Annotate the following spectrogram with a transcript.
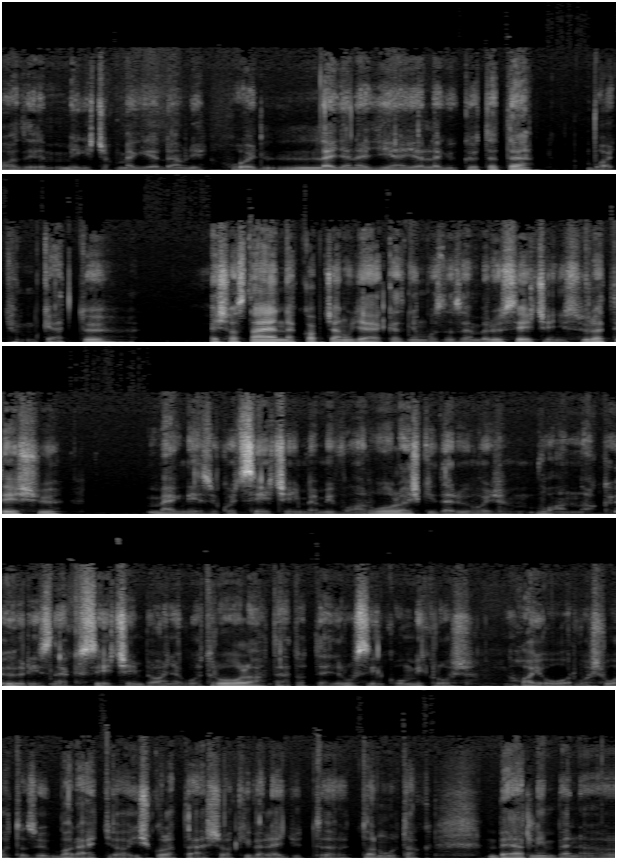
azért mégiscsak megérdemli, hogy legyen egy ilyen jellegű kötete, vagy kettő, és aztán ennek kapcsán ugye elkezd nyomozni az ember. Ő Széchenyi születésű, megnézzük, hogy Széchenyben mi van róla, és kiderül, hogy vannak, őriznek Széchenybe anyagot róla, tehát ott egy Ruszinkó Miklós hajóorvos volt az ő barátja, iskolatársa, akivel együtt tanultak Berlinben, a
